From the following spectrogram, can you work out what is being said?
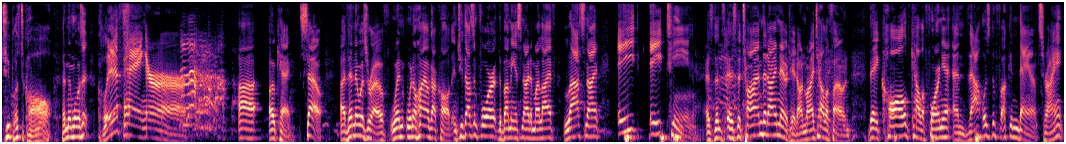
too close to call, and then what was it? Cliffhanger. uh, Okay, so uh, then there was Rove when when Ohio got called in 2004, the bummiest night of my life. Last night, eight. 18 as the, as the time that I noted on my telephone. They called California and that was the fucking dance, right?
